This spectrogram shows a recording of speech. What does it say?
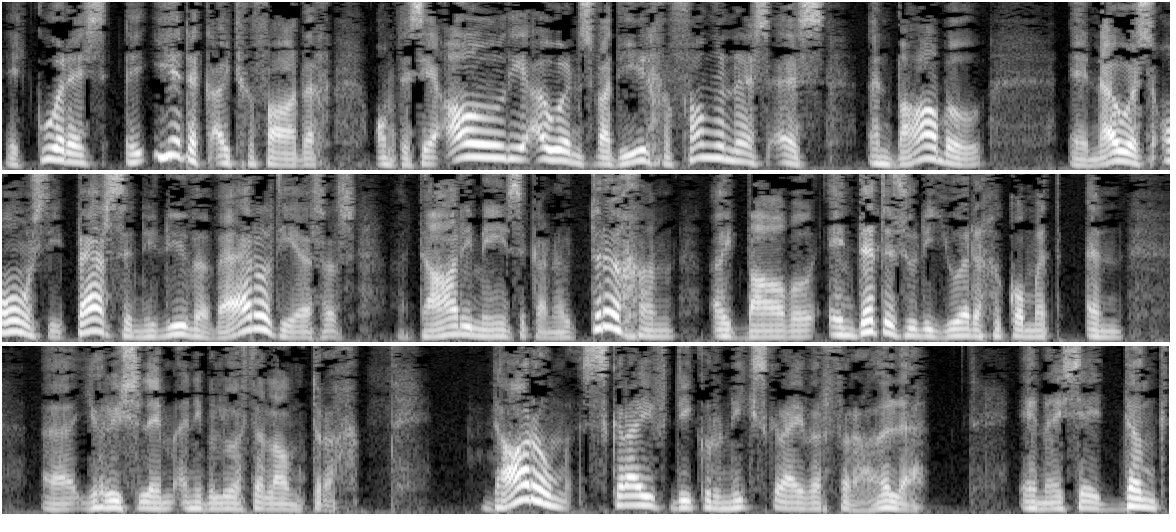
het Kores 'n edik uitgevaardig om te sê al die ouens wat hier gevangenes is in Babel en nou is ons die Perse die nuwe wêreldheersers daardie mense kan nou teruggaan uit Babel en dit is hoe die Jode gekom het in uh, Jerusalem in die beloofde land terug. Daarom skryf die kroniekskrywer vir hulle en hy sê dink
